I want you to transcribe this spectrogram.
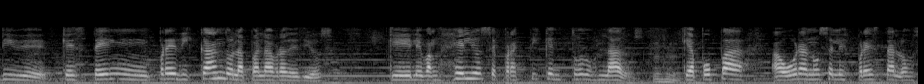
que estén predicando la palabra de Dios que el Evangelio se practique en todos lados, que a Popa ahora no se les presta los,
